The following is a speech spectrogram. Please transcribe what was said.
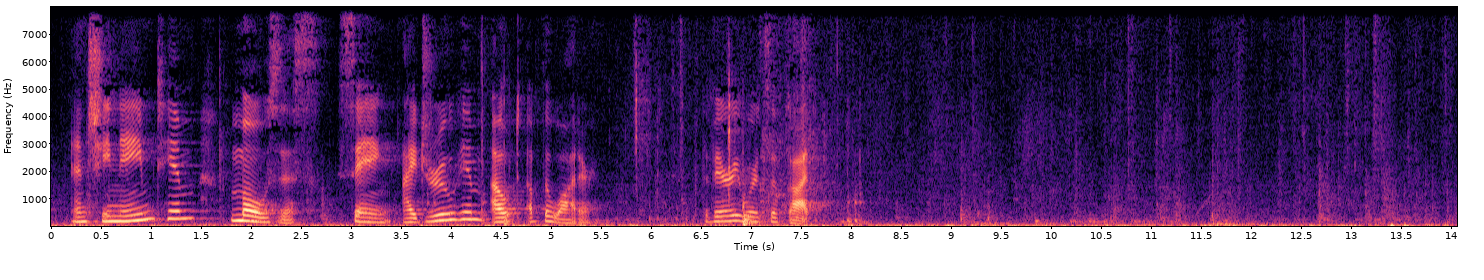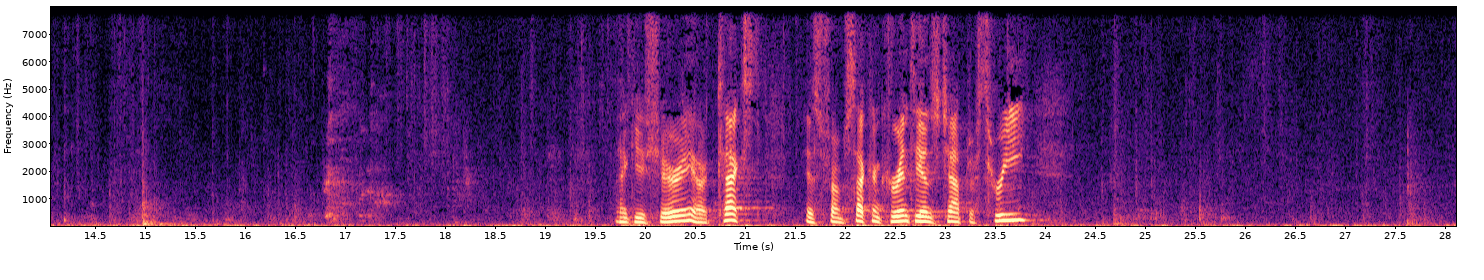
and she named him Moses, saying, I drew him out of the water. The very words of God. Thank you, Sherry. Our text is from 2 Corinthians chapter 3,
